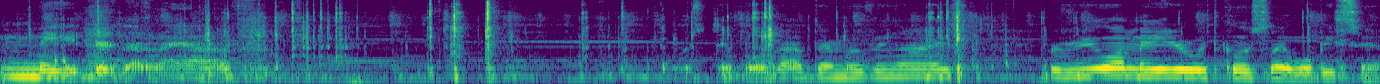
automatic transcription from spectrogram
Mater that I have. Of course, they both have their moving eyes. Review on Mater with Ghostlight will be soon.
